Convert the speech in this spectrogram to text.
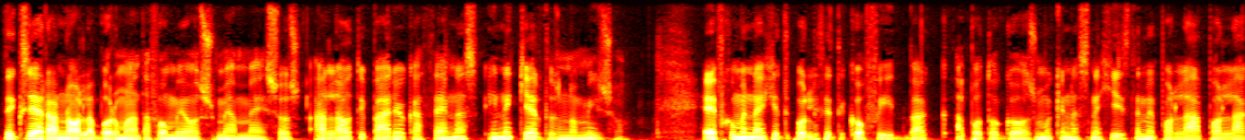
Δεν ξέρω αν όλα μπορούμε να τα αφομοιώσουμε αμέσως, αλλά ό,τι πάρει ο καθένας είναι κέρδος νομίζω. Εύχομαι να έχετε πολύ θετικό feedback από τον κόσμο και να συνεχίζετε με πολλά πολλά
